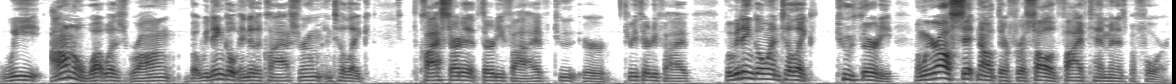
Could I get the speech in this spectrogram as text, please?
we. I don't know what was wrong, but we didn't go into the classroom until like class started at 35 two or 3:35, but we didn't go in until like 2:30, and we were all sitting out there for a solid five ten minutes before.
